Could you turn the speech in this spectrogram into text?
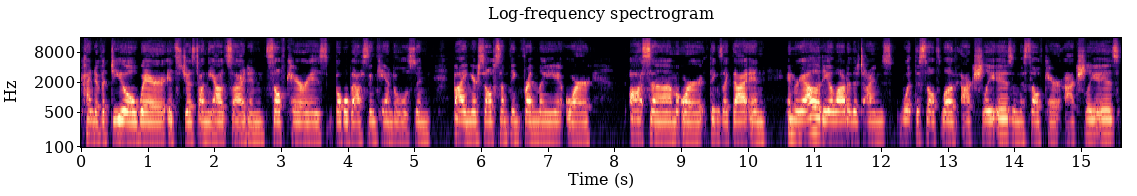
kind of a deal where it's just on the outside and self care is bubble baths and candles and buying yourself something friendly or awesome or things like that. And in reality, a lot of the times, what the self love actually is and the self care actually is,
